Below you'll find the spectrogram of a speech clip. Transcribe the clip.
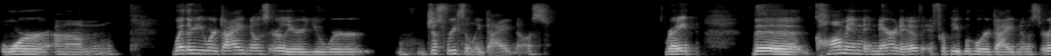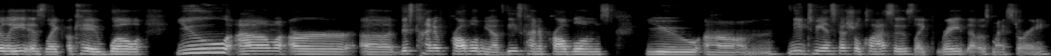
or um, whether you were diagnosed earlier, you were just recently diagnosed, right? The common narrative for people who are diagnosed early is like, okay, well, you um, are uh, this kind of problem, you have these kind of problems, you um, need to be in special classes. Like, right, that was my story.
